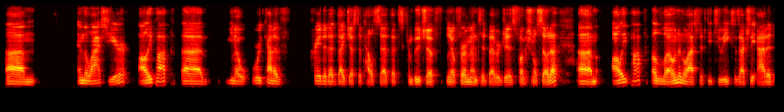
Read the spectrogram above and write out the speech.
Um, in the last year, Olipop, uh, you know, we kind of created a digestive health set that's kombucha, you know, fermented beverages, functional soda. Um, Olipop alone in the last 52 weeks has actually added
